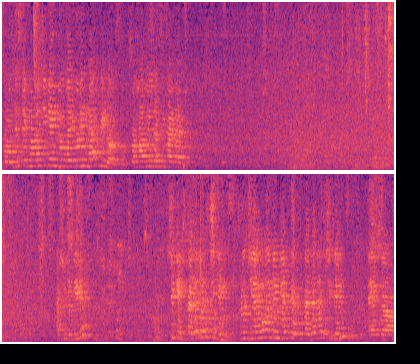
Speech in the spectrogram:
So this technology can do very good in that field also. So how do you justify that? I should repeat it? Chickens, featherless chickens. Through GMO we can get featherless chickens, and uh,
